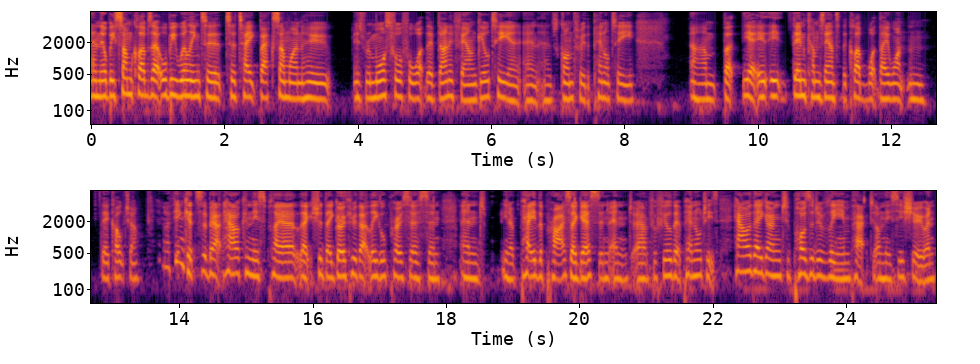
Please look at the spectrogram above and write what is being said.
and there'll be some clubs that will be willing to to take back someone who is remorseful for what they've done if found guilty and, and has gone through the penalty. Um, but yeah, it, it then comes down to the club what they want and their culture. And I think it's about how can this player, like, should they go through that legal process and, and, you know, pay the price, I guess, and, and um, fulfill their penalties? How are they going to positively impact on this issue? And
